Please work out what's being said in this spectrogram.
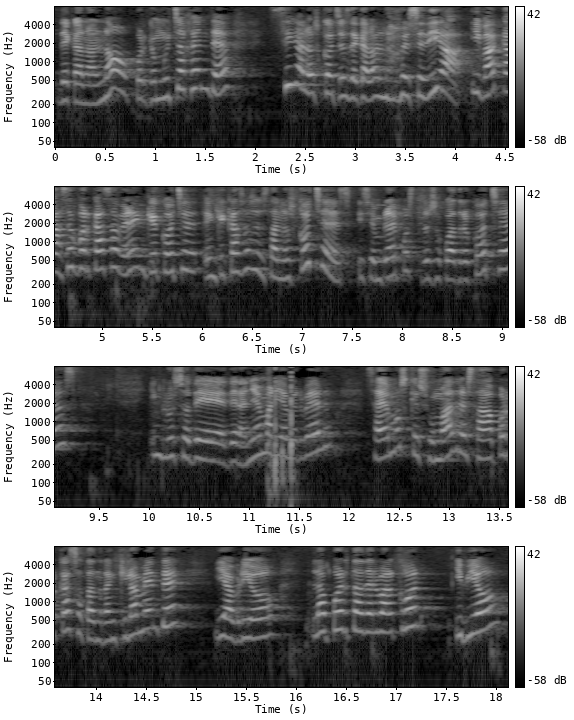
de Canal No, porque mucha gente sigue a los coches de Canal No ese día y va casa por casa a ver en qué coche, en qué casas están los coches y siempre hay pues tres o cuatro coches incluso de- del año de María Berber, sabemos que su madre estaba por casa tan tranquilamente y abrió la puerta del balcón y vio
